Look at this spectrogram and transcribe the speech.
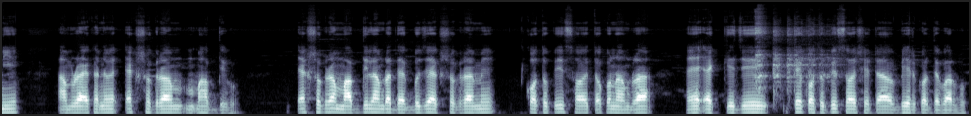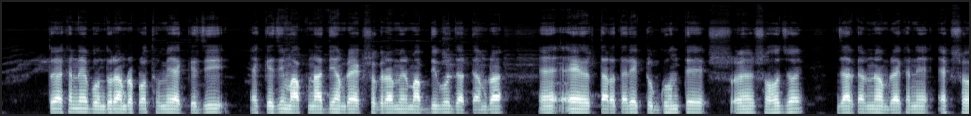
নিয়ে আমরা এখানে একশো গ্রাম মাপ দিব। একশো গ্রাম মাপ দিলে আমরা দেখব যে একশো গ্রামে কত পিস হয়, তখন আমরা এক কেজিতে কত পিস হয় সেটা বের করতে পারব। তো এখানে বন্ধুরা, আমরা প্রথমে এক কেজি এক কেজি মাপ না দিয়ে আমরা একশো গ্রামের মাপ দিব, যাতে আমরা তাড়াতাড়ি একটু গুনতে সহজ হয়। যার কারণে আমরা এখানে একশো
